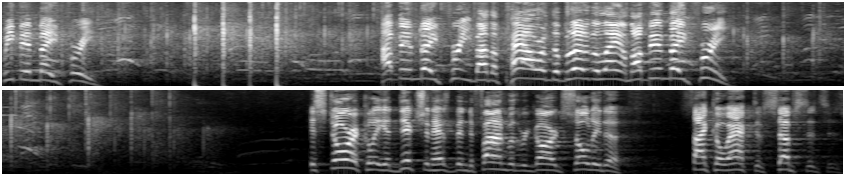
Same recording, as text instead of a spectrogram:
We've been made free. I've been made free by the power of the blood of the Lamb. I've been made free. Historically, addiction has been defined with regard solely to psychoactive substances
